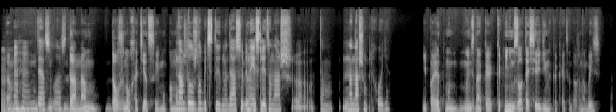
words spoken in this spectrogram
там, Мгм, да, согласна. да, нам должно хотеться ему помочь. Нам должно быть стыдно, да, особенно Да. если это наш, э, там, на нашем приходе. И поэтому, ну, не знаю, как, как минимум золотая середина какая-то должна быть. Э,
